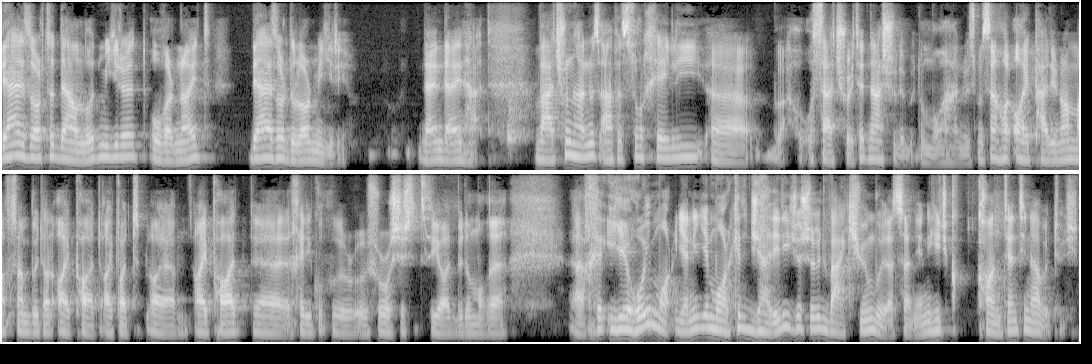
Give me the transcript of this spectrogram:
ده هزار تا دانلود می‌گیره overnight ده هزار دلار می‌گیری. در این, در این حد. و چون هنوز App Store خیلی saturated نشده بود اون هنوز. مثلا حال آیپد اینا هم مثلا بود. آیپاد آیپاد آیپاد خیلی روشش زیاد بود اون موقع. یه هوی mar... یعنی یه market جدیدی ایجاد شده بود. وکیوم بود اصلا. یعنی هیچ content ی نبود توش.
